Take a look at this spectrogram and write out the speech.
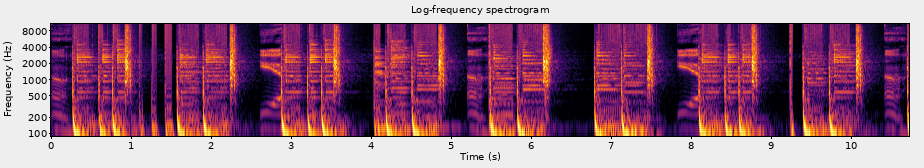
Uh. Yeah. Uh. Yeah. Uh.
